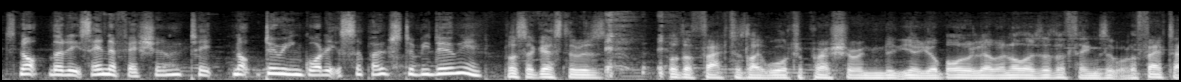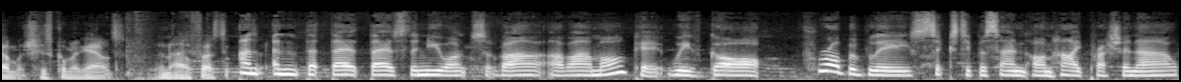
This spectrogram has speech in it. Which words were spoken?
It's not that it's inefficient, it's not doing what it's supposed to be doing. Plus, I guess there is other factors like water pressure and you know, your boiler and all those other things that will affect how much is coming out and how fast it And, and that there, there's the nuance of our, of our market. We've got probably 60% on high pressure now,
